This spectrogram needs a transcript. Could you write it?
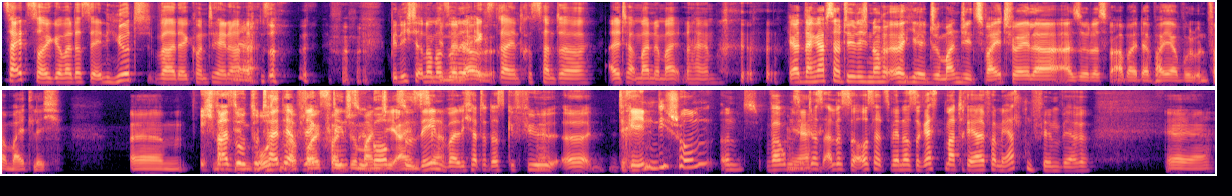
Zeitzeuge, weil das ja in Hürth war, der Container. Ja. Also bin ich da nochmal so ein extra interessanter alter Mann im Altenheim. ja, dann gab es natürlich noch äh, hier Jumanji 2 Trailer. Also das war aber, der war ja wohl unvermeidlich. Ähm, Ich war so total perplex, den zu überhaupt zu 1, sehen, ja. weil ich hatte das Gefühl, äh, drehen die schon? Und warum Ja. sieht das alles so aus, als wenn das Restmaterial vom ersten Film wäre? Ja, ja.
